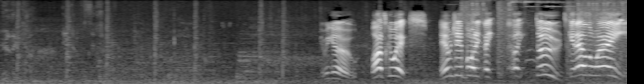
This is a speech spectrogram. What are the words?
Here they come. Into we go. Blazkowicz! MG40! Hey, hey, dudes, get out of the way!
